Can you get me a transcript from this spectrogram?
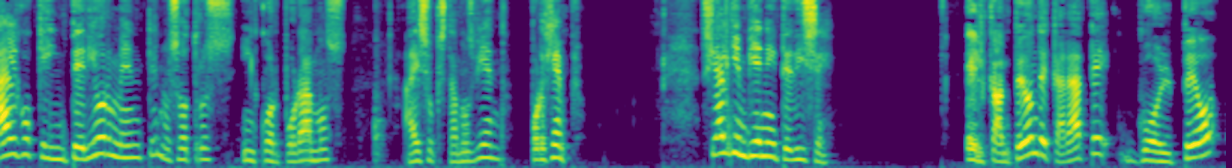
algo que interiormente nosotros incorporamos a eso que estamos viendo. Por ejemplo, si alguien viene y te dice, el campeón de karate golpeó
